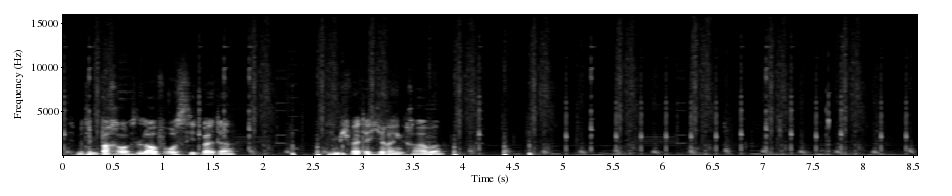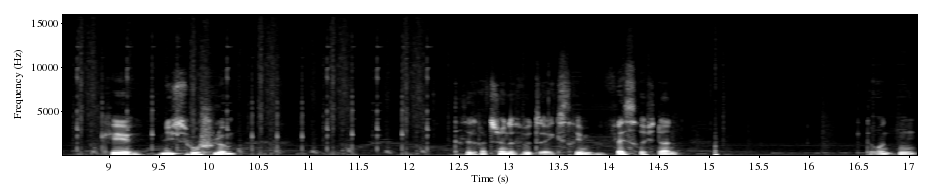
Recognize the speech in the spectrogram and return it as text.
Wie es mit dem Bachauslauf aussieht weiter. Wenn ich mich weiter hier reingrabe. Okay, nicht so schlimm dachte gerade schon, das wird extrem wässrig dann. Da unten,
